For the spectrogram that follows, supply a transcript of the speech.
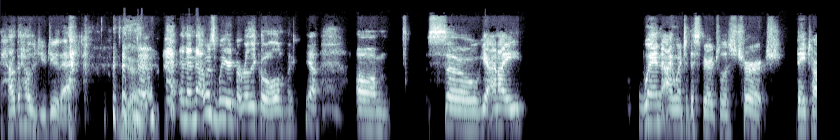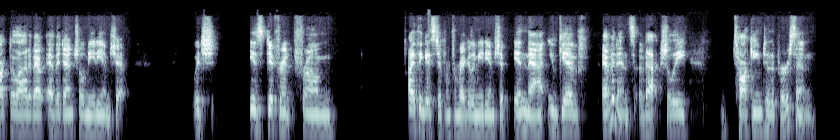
How the hell did you do that? Yeah. and, then, and then that was weird, but really cool. I'm like, yeah. Um, so yeah, and I when I went to the spiritualist church, they talked a lot about evidential mediumship, which is different from, I think it's different from regular mediumship in that you give evidence of actually talking to the person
